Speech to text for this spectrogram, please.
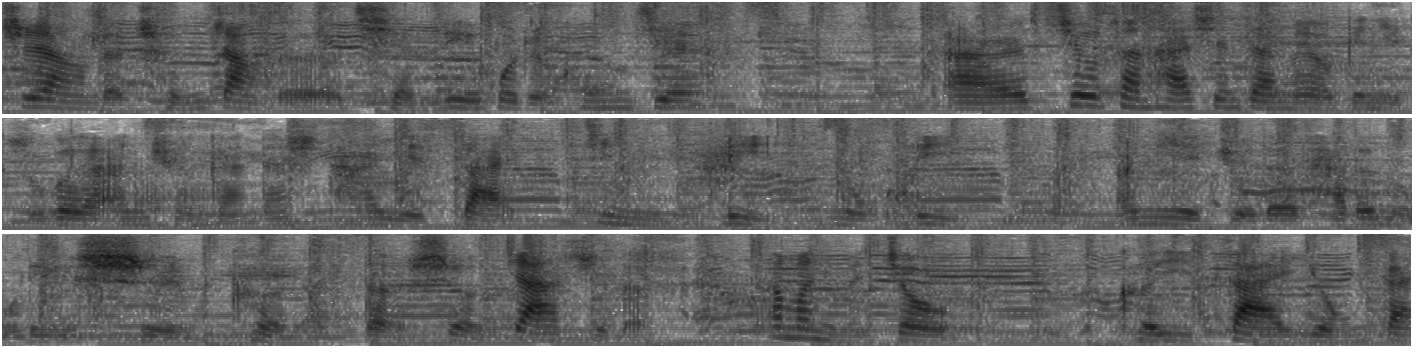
这样的成长的潜力或者空间，而就算他现在没有给你足够的安全感，但是他也在尽力努力，而你也觉得他的努力是可能的，是有价值的，那么你们就可以再勇敢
